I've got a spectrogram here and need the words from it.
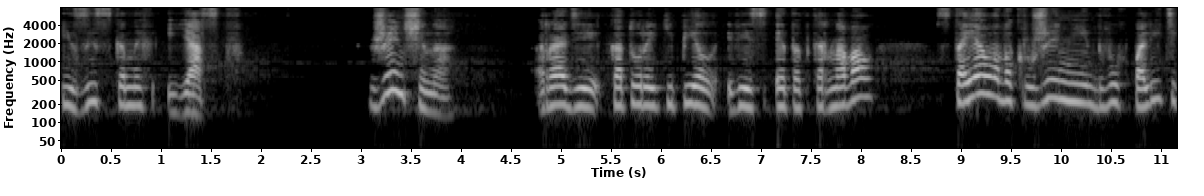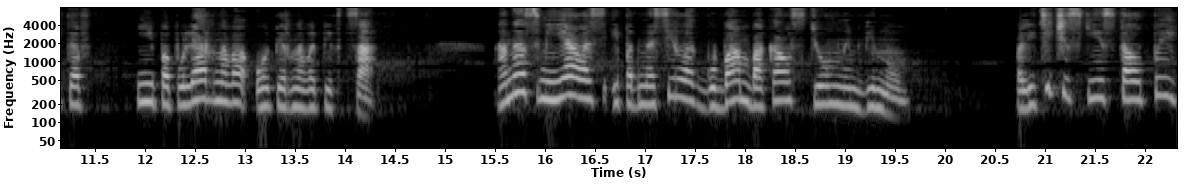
изысканных яств. Женщина, ради которой кипел весь этот карнавал, стояла в окружении двух политиков и популярного оперного певца. Она смеялась и подносила к губам бокал с темным вином. Политические столпы,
